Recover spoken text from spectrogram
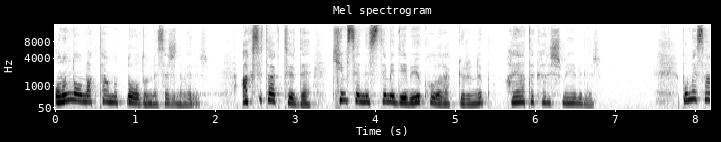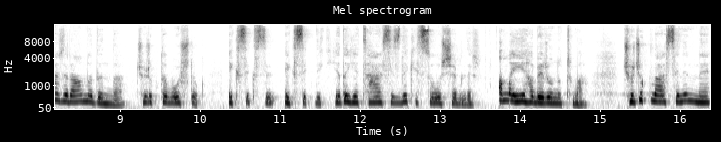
onunla olmaktan mutlu olduğu mesajını verir. Aksi takdirde kimsenin istemediği büyük olarak görünüp hayata karışmayabilir. Bu mesajları almadığında çocukta boşluk, eksiksi, eksiklik ya da yetersizlik hissi oluşabilir. Ama iyi haberi unutma. Çocuklar seninle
